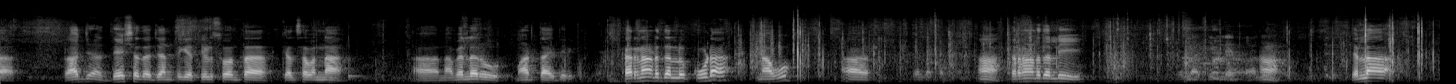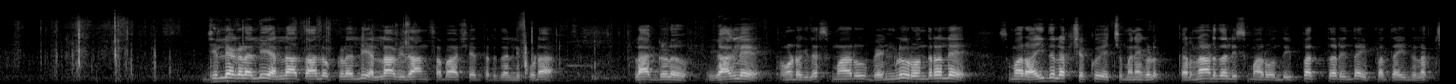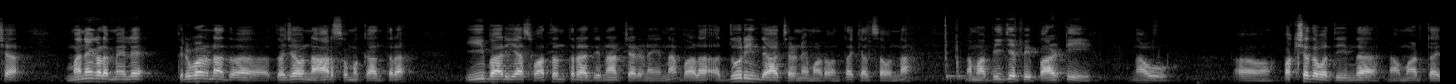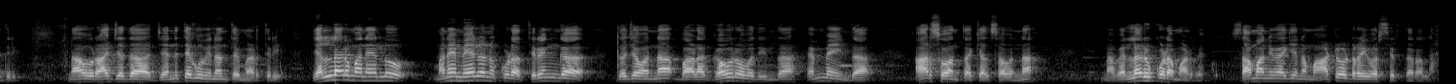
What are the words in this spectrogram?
ರಾಜ್ಯ, ದೇಶದ ಜನತೆಗೆ ತಿಳಿಸುವಂಥ ಕೆಲಸವನ್ನು ನಾವೆಲ್ಲರೂ ಮಾಡ್ತಾ ಇದ್ದೀರಿ. ಕರ್ನಾಟಕದಲ್ಲೂ ಕೂಡ ನಾವು ಹಾಂ ಕರ್ನಾಟಕದಲ್ಲಿ ಹಾಂ ಎಲ್ಲ ಜಿಲ್ಲೆಗಳಲ್ಲಿ ಎಲ್ಲ ತಾಲೂಕುಗಳಲ್ಲಿ ಎಲ್ಲ ವಿಧಾನಸಭಾ ಕ್ಷೇತ್ರದಲ್ಲಿ ಕೂಡ ಫ್ಲಾಗ್ಗಳು ಈಗಾಗಲೇ ತೊಗೊಂಡೋಗಿದೆ. ಸುಮಾರು ಬೆಂಗಳೂರು ಒಂದರಲ್ಲೇ ಸುಮಾರು ಐದು ಲಕ್ಷಕ್ಕೂ ಹೆಚ್ಚು ಮನೆಗಳು. ಕರ್ನಾಟಕದಲ್ಲಿ ಸುಮಾರು ಒಂದು ಇಪ್ಪತ್ತರಿಂದ ಇಪ್ಪತ್ತೈದು ಲಕ್ಷ ಮನೆಗಳ ಮೇಲೆ ತ್ರಿವರ್ಣ ಧ್ವ- ಧ್ವಜವನ್ನು ಹಾರಿಸೋ ಮುಖಾಂತರ ಈ ಬಾರಿಯ ಸ್ವಾತಂತ್ರ್ಯ ದಿನಾಚರಣೆಯನ್ನು ಭಾಳ ಅದ್ದೂರಿಯಿಂದ ಆಚರಣೆ ಮಾಡುವಂಥ ಕೆಲಸವನ್ನು ನಮ್ಮ ಬಿ ಜೆ ಪಿ ಪಾರ್ಟಿ ನಾವು ಪಕ್ಷದ ವತಿಯಿಂದ ನಾವು ಮಾಡ್ತಾ ಇದ್ರಿ. ನಾವು ರಾಜ್ಯದ ಜನತೆಗೂ ವಿನಂತಿ ಮಾಡ್ತೀರಿ. ಎಲ್ಲರ ಮನೆಯಲ್ಲೂ, ಮನೆ ಮೇಲೂ ಕೂಡ ತಿರಂಗ ಧ್ವಜವನ್ನು ಭಾಳ ಗೌರವದಿಂದ, ಹೆಮ್ಮೆಯಿಂದ ಆರಿಸುವಂಥ ಕೆಲಸವನ್ನು ನಾವೆಲ್ಲರೂ ಕೂಡ ಮಾಡಬೇಕು. ಸಾಮಾನ್ಯವಾಗಿ ನಮ್ಮ ಆಟೋ ಡ್ರೈವರ್ಸ್ ಇರ್ತಾರಲ್ಲ,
